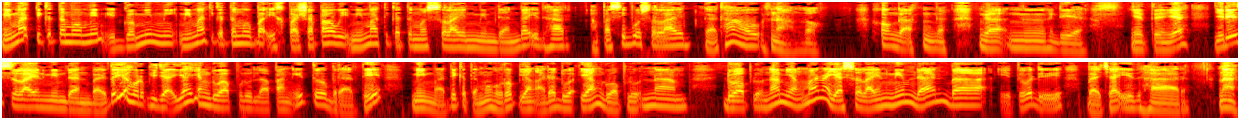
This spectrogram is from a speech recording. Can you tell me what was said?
Mimati ketemu mim, idgom mimi. Mimati ketemu ba, ikhfa syapawi. Mimati ketemu selain mim dan ba, idhar. Apa sih bu selain? Gak tahu. Nah loh. Oh enggak, enggak, enggak ngeh dia. Gitu ya. Jadi selain mim dan ba itu ya huruf hijaiyah yang 28 itu berarti mim mati ketemu huruf yang ada dua yang 26. 26 yang mana ya selain mim dan ba itu dibaca idhar. Nah,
